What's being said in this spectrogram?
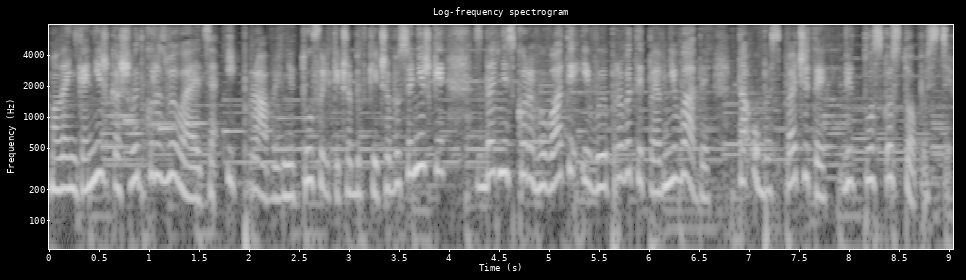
Маленька ніжка швидко розвивається, і правильні туфельки, чобітки чи босоніжки здатні скоригувати і виправити певні вади та убезпечити від плоскостопості.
